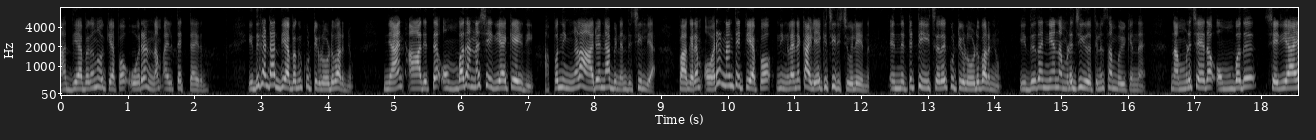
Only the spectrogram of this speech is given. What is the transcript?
അധ്യാപകൻ നോക്കിയപ്പോൾ ഒരെണ്ണം അതിൽ തെറ്റായിരുന്നു. ഇത് കണ്ട അധ്യാപകൻ കുട്ടികളോട് പറഞ്ഞു ഞാൻ ആദ്യത്തെ ഒമ്പതെണ്ണം ശരിയാക്കി എഴുതി. അപ്പോൾ നിങ്ങൾ ആരും എന്നെ അഭിനന്ദിച്ചില്ല. പകരം ഒരെണ്ണം തെറ്റിയപ്പോൾ നിങ്ങൾ എന്നെ കളിയാക്കി ചിരിച്ചൂലേന്ന്. എന്നിട്ട് ടീച്ചർ കുട്ടികളോട് പറഞ്ഞു ഇത് തന്നെയാണ് നമ്മുടെ ജീവിതത്തിലും സംഭവിക്കുന്നത് നമ്മൾ ചെയ്ത ഒമ്പത് ശരിയായ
